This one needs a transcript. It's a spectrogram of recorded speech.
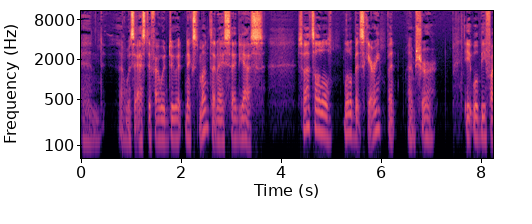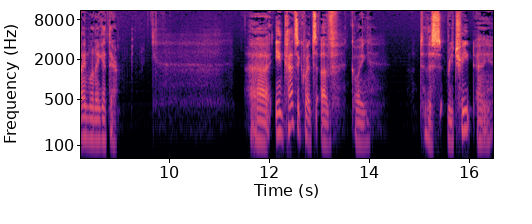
And I was asked if I would do it next month, and I said yes. So that's a little little bit scary, but I'm sure it will be fine when I get there. Uh, in consequence of going to this retreat, I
